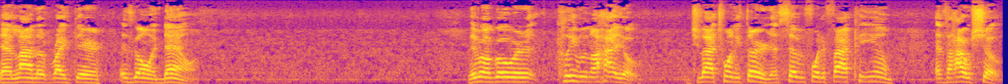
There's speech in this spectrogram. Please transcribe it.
That lineup right there is going down. Then we're gonna go over to Cleveland, Ohio, July 23rd at 7:45 p.m. at the house show.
